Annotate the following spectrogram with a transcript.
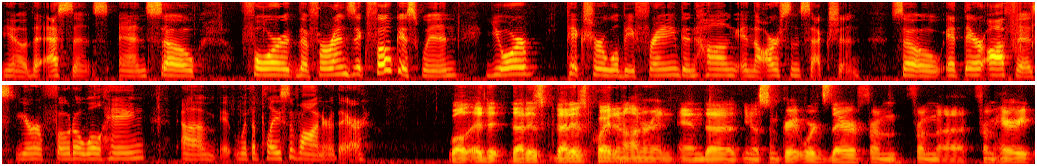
you know, the essence. And so for the forensic focus win, your picture will be framed and hung in the arson section. So at their office, your photo will hang um, with a place of honor there. Well, it, that is that is quite an honor, and and uh, you know some great words there from from uh, from Harry.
